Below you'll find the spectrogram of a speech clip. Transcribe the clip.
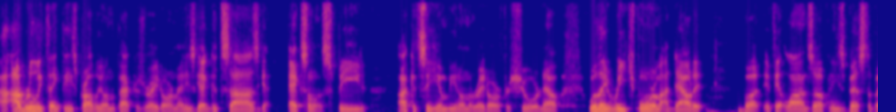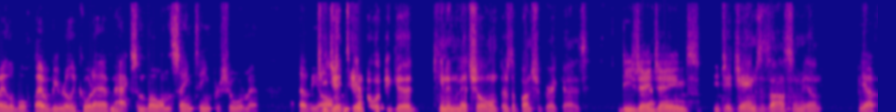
I, I really think he's probably on the Packers' radar, man. He's got good size, got excellent speed. I could see him being on the radar for sure. Now, will they reach for him? I doubt it. But if it lines up and he's best available, that would be really cool to have Max and Bo on the same team for sure, man. That'd be TJ awesome. Tampa would be good. Keenan Mitchell. There's a bunch of great guys. DJ yeah. James. DJ James is awesome. Yep. Yep.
